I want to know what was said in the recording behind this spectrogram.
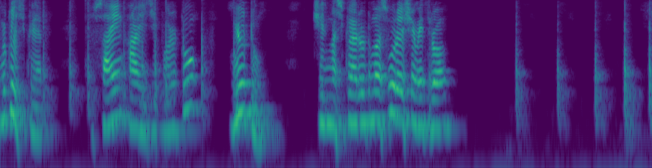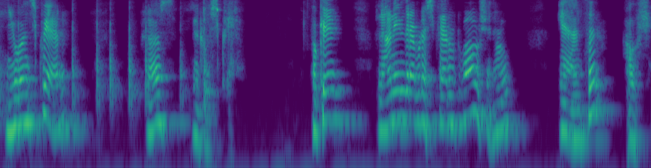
mu two square તો sine I is equal to mu two છેદમાં સ્ક્વેર રૂટમાં શું રહેશે મિત્રો? One square plus mu two square. Okay એટલે આની અંદર આપણે સ્ક્વેર રૂટમાં આવશે થોડું. એ આન્સર આવશે.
